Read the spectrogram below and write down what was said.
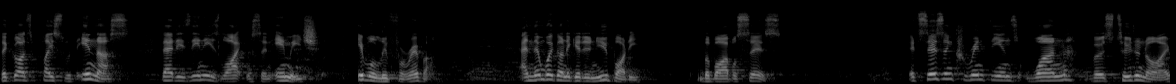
that God's placed within us, that is in his likeness and image, it will live forever. And then we're going to get a new body, the Bible says. It says in Corinthians 1, verse 2 to 9,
